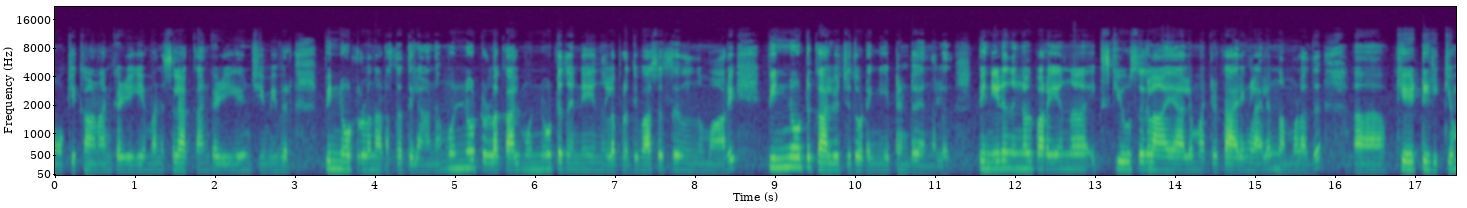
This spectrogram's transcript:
നോക്കി കാണാൻ കഴിയുകയും മനസ്സിലാക്കാൻ കഴിയുകയും ചെയ്യും. ഇവർ പിന്നോട്ടുള്ള നടത്തത്തിലാണ്. മുന്നോട്ടുള്ള കാൽ മുന്നോട്ട് തന്നെ എന്നുള്ള പ്രതിഭാസത്തിൽ നിന്ന് മാറി പിന്നോട്ട് കാൽ വെച്ച് തുടങ്ങിയിട്ടുണ്ട് എന്നുള്ളത്. പിന്നീട് നിങ്ങൾ പറയുന്ന എക്സ്ക്യൂസുകളായാലും മറ്റു കാര്യങ്ങളായാലും നമ്മളത് കേട്ടിരിക്കും.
